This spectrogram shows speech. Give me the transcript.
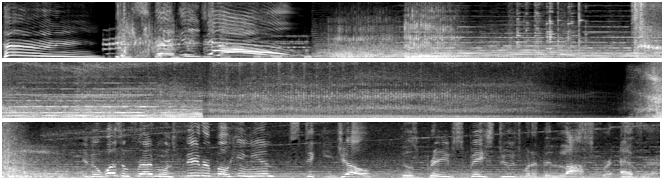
Hey. Sticky Joe! If it wasn't for everyone's favorite bohemian, Sticky Joe, those brave space dudes would have been lost forever.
